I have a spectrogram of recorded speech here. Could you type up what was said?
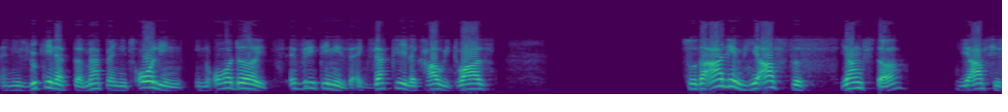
and he's looking at the map, and it's all in in order. It's everything is exactly like how it was. So the alim he asked this youngster, he asked his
